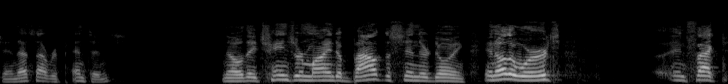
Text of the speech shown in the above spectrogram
sin. That's not repentance. No, they change their mind about the sin they're doing. In other words, in fact,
